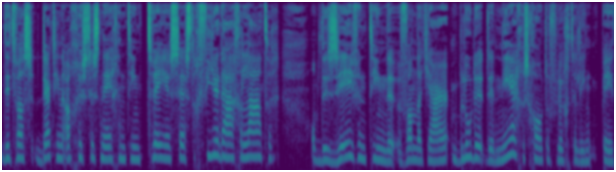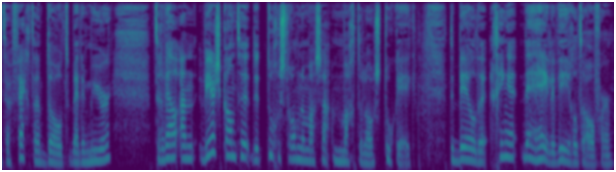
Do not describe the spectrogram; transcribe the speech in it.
Dit was 13 augustus 1962, vier dagen later. Op de 17e van dat jaar bloedde de neergeschoten vluchteling Peter Vechter dood bij de muur. Terwijl aan weerskanten de toegestroomde massa machteloos toekeek. De beelden gingen de hele wereld over.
